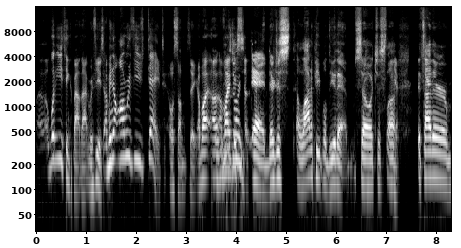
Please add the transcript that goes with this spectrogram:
uh, what do you think about that reviews? I mean, are reviews dead or something? Have I, uh, have I aren't dead. They're just a lot of people do them. So it's just uh, it's either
